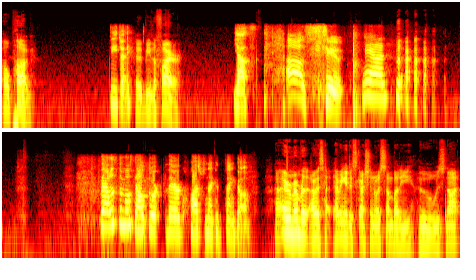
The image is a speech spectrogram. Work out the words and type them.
Oh, Pug. DJ. It'd be the fire. Yes. Oh shoot, man. That was the most outdoor there question I could think of. I I remember I was ha- having a discussion with somebody who was not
